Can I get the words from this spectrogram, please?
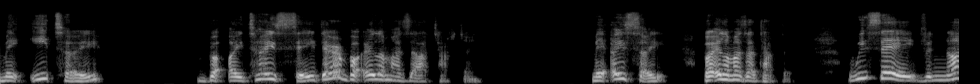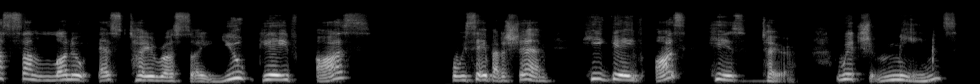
itai. Ba'itai Seder, Ba'ilam Hazat me Me'isai, Ba'ilam Hazat We say, Vinasan Lanu Es Torah Sai, You gave us, or we say about Hashem, He gave us his Torah, which means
